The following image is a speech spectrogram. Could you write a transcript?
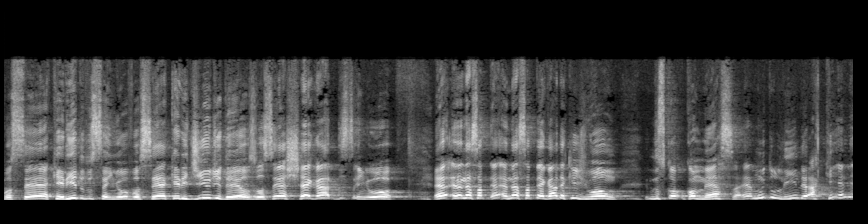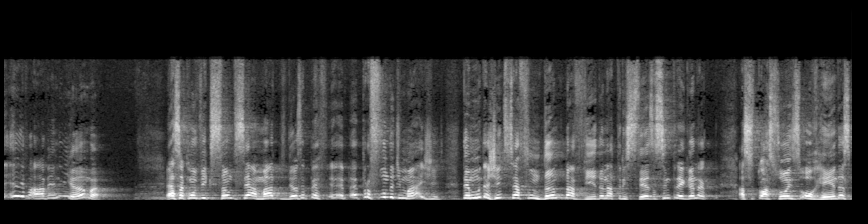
Você é querido do Senhor, você é queridinho de Deus, você é chegado do Senhor. É, é nessa, é nessa pegada que João nos começa. É muito lindo. Aqui ele, ele falava, ele me ama. Essa convicção de ser amado de Deus é, é, é, profunda demais, gente. Tem muita gente se afundando na vida, na tristeza, se entregando a, a, situações horrendas,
